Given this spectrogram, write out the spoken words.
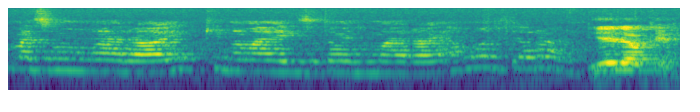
Mas um herói que não é exatamente um herói é um anti-herói. E ele é o quê?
